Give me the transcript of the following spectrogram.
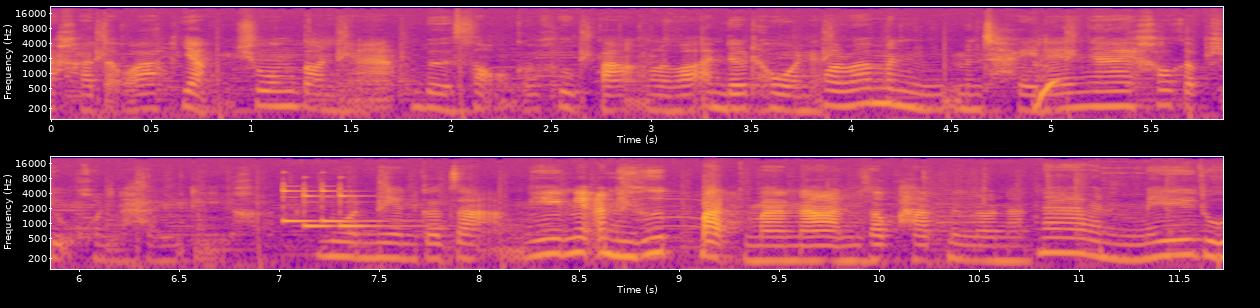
นะคะ แต่ว่าอย่างช่วงตอนเนี้ยเบอร์ 2 ก็คือปัง แล้วก็อันเดอร์โทนเพราะว่ามันมันใช้ได้ง่ายเข้ากับผิวคนไทยดีค่ะ นวลเนียนกระจ่าง นี่นี่อันนี้คือปัดมานานสักพักหนึ่งแล้วนะ หน้ามันไม่ได้ดู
